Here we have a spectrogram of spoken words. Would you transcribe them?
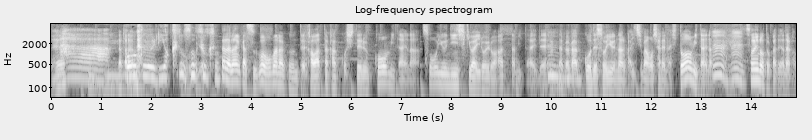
ね。あうん。だからあトーク力そうそうそう。ただなんかすごい尾花君って変わった格好してる子みたいなそういう認識はいろいろあったみたいで、うんなんか学校でそういうなんか一番おしゃれな人みたいな、うんうん。そういうのとかではなんか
